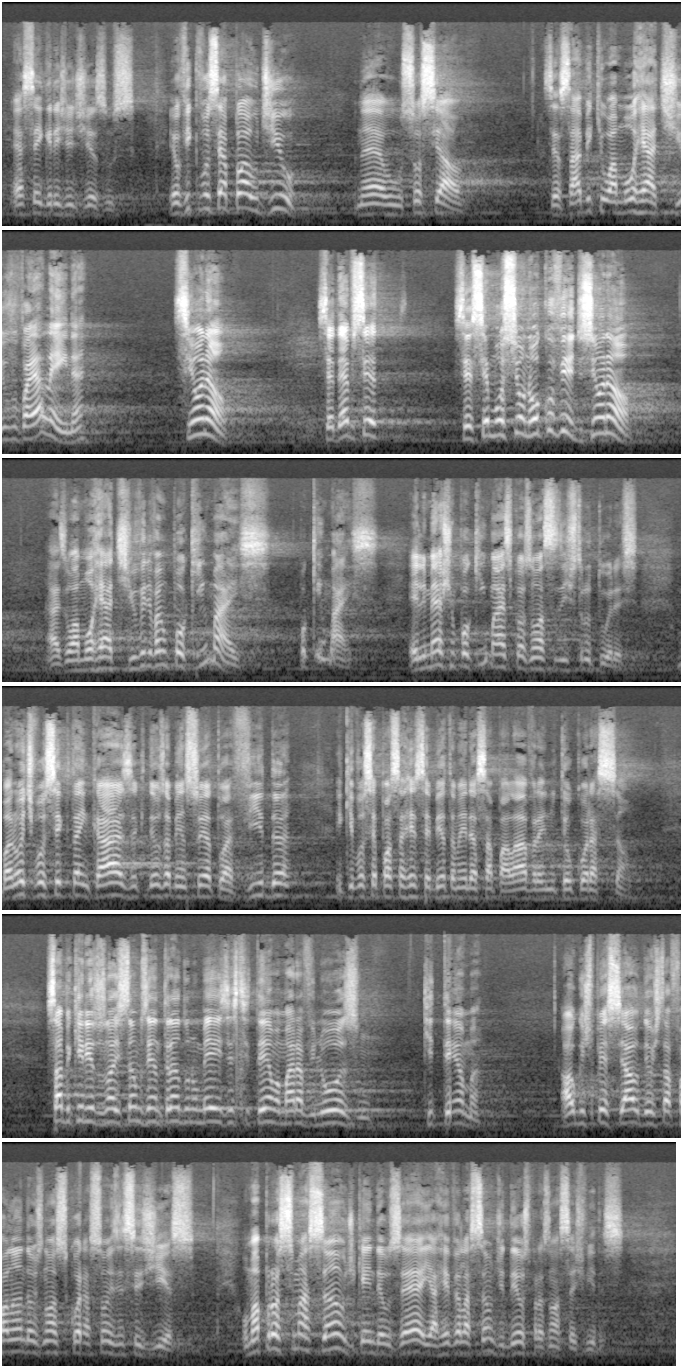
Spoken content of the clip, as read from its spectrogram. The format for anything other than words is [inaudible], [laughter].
Essa é a igreja de Jesus. Eu vi que você aplaudiu né, o social. Você sabe que o amor reativo vai além, né? Sim ou não? Você deve ser. Você se emocionou com o vídeo, sim ou não? Mas o amor reativo ele vai um pouquinho mais. Um pouquinho mais. Ele mexe um pouquinho mais com as nossas estruturas. Boa noite, você que está em casa, que Deus abençoe a tua vida e que você possa receber também dessa palavra aí no teu coração. Sabe, queridos, nós estamos entrando no mês esse tema maravilhoso. Que tema? Algo especial Deus está falando aos nossos corações esses dias uma aproximação de quem Deus é e a revelação de Deus para as nossas vidas.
